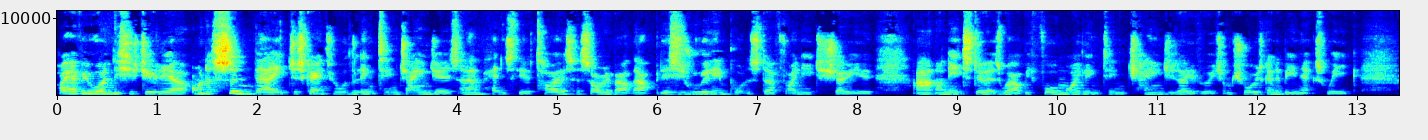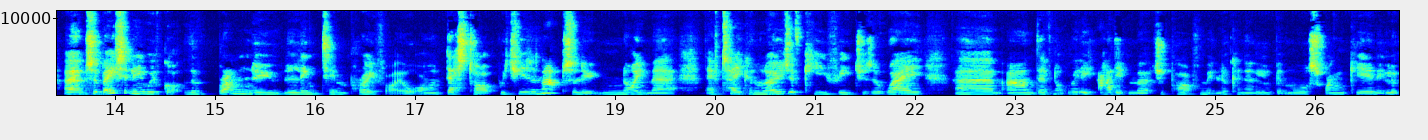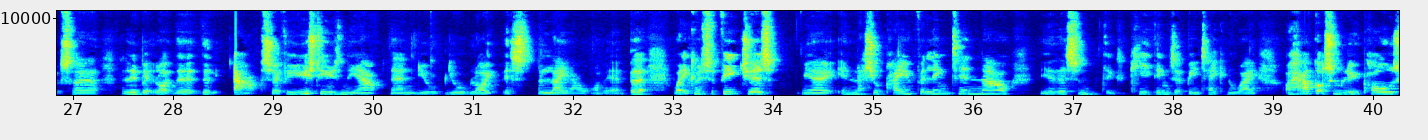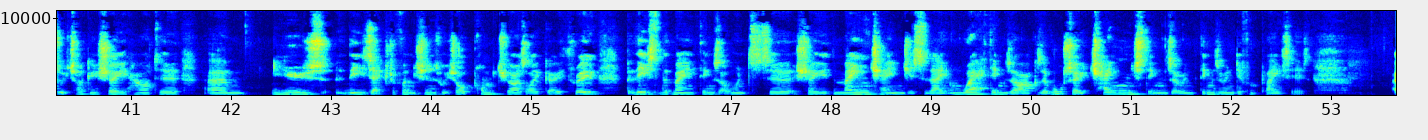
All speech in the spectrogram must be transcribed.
Hi everyone, this is Julia. On a Sunday, just going through all the LinkedIn changes, um, hence the attire, so sorry about that, but this is really important stuff that I need to show you. Uh, I need to do it as well before my LinkedIn changes over, which I'm sure is going to be next week. Um, so basically, we've got the brand new LinkedIn profile on desktop, which is an absolute nightmare. They've taken loads of key features away um, and they've not really added much apart from it looking a little bit more swanky and it looks uh, a little bit like the, the app. So if you're used to using the app, then you'll you'll like this the layout of it. But when it comes to features, you know, unless you're paying for LinkedIn now, you know, there's some th- key things that have been taken away. I have got some loopholes which I can show you how to um, use these extra functions which I'll prompt you as I go through but these are the main things I wanted to show you the main changes today and where things are because I've also changed things and things are in different places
